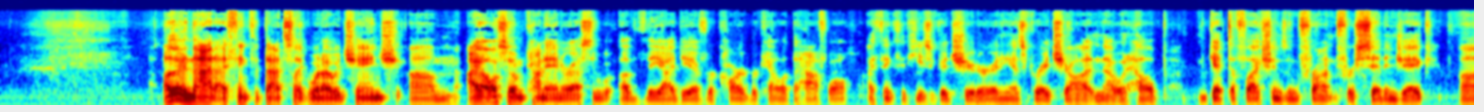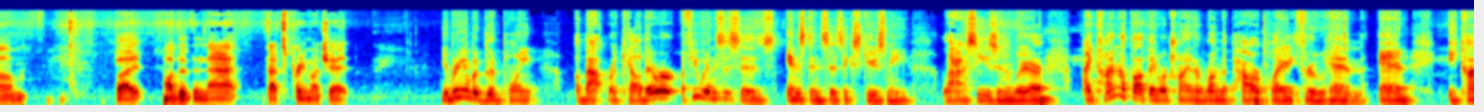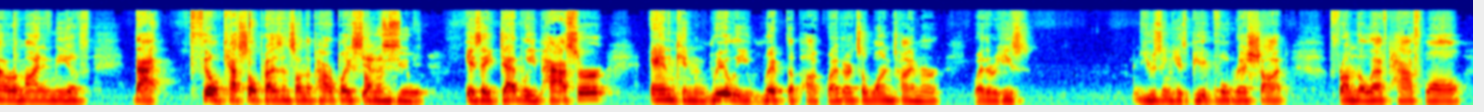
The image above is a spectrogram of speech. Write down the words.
other than that, I think that that's like what I would change. Um, I also am kind of interested of the idea of Rickard Rakell at the half wall. I think that he's a good shooter and he has a great shot, and that would help get deflections in front for Sid and Jake. Um, but other than that, that's pretty much it. You bring up a good point about Rakell. There were a few instances, instances, excuse me, last season where I kind of thought they were trying to run the power play through him, and he kind of reminded me of that Phil Kessel presence on the power play, someone yes. who is a deadly passer and can really rip the puck, whether it's a one timer, whether he's using his beautiful wrist shot from the left half wall.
